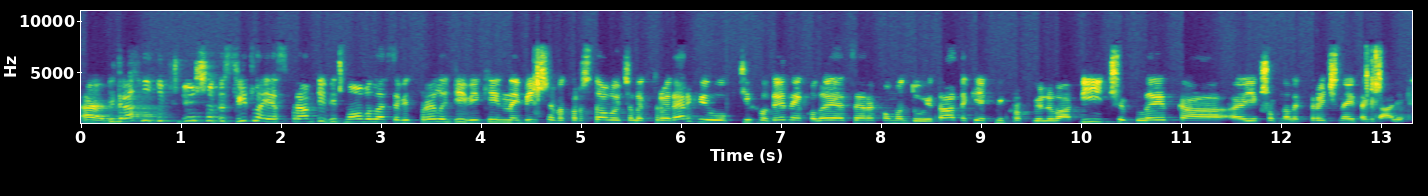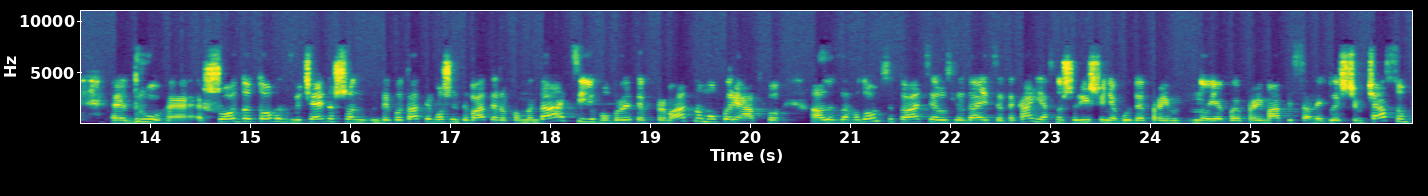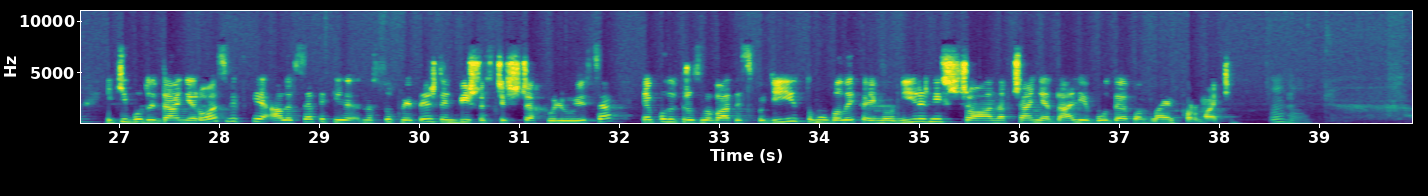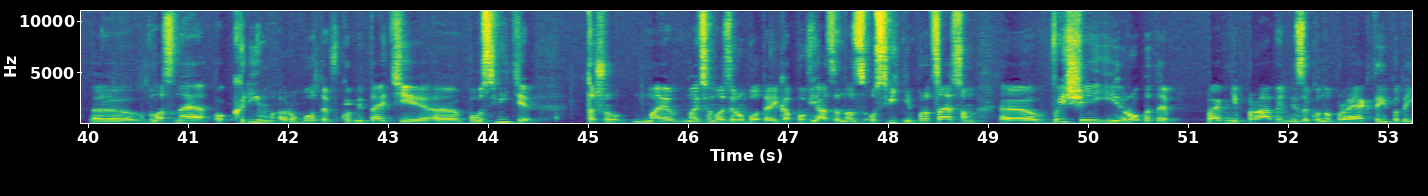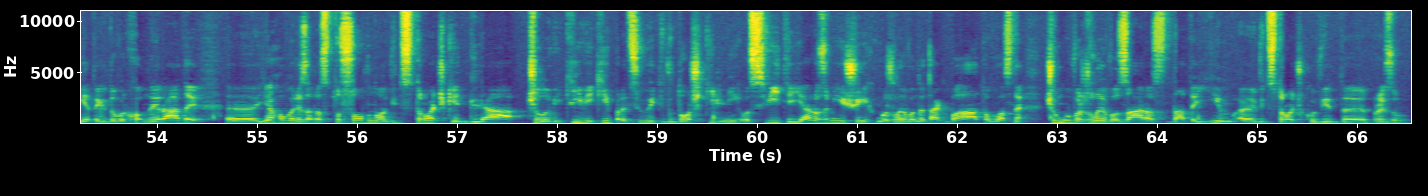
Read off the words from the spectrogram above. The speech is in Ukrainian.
Е, Відразу уточню, що до світла я справді відмовилася від приладів, які найбільше використовують електроенергію в ті години, коли це рекомендують, та такі як мікрохвильова піч, плитка, е, якщо б на електрична і так далі. Е, Друге, щодо того, звичайно, що депутати можуть давати рекомендації, говорити в приватному порядку, але загалом ситуація розглядається така. Ясно, що рішення буде ну, якби прийматися найближчим часом, які будуть дані розвідки, але все таки наступний тиждень більшості ще хвилюються. Як будуть розвиватись події, тому велика ймовірність, що навчання далі буде в онлайн форматі. Угу. Е, Власне, окрім роботи в комітеті е, по освіті, те, що має мається на увазі робота, яка пов'язана з освітнім процесом, е, ви ще і робите. Певні правильні законопроекти і подаєте їх до Верховної Ради. Е, Я говорю зараз стосовно відстрочки для чоловіків, які працюють в дошкільній освіті. Я розумію, що їх можливо не так багато. Власне, чому важливо зараз дати їм е, відстрочку від е, призову?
